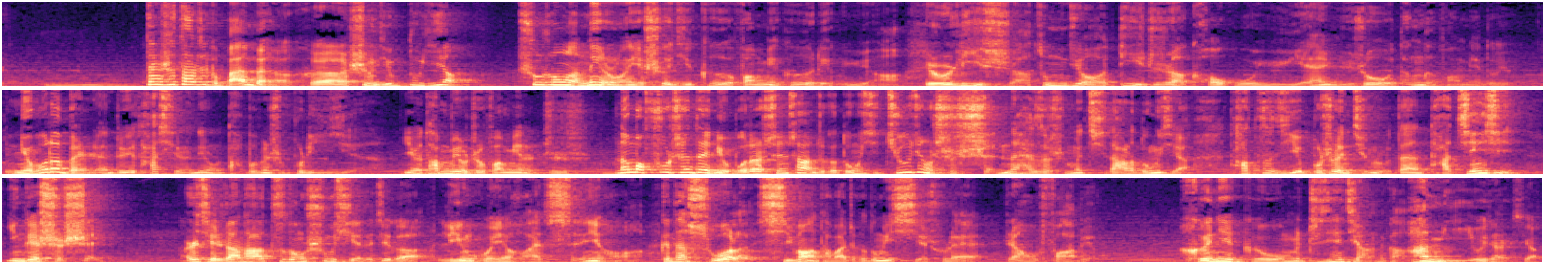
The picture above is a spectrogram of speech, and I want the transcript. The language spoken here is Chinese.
但是它这个版本和圣经不一样。书中的内容也涉及各个方面、各个领域啊，比如历史啊、宗教、地质啊、考古、语言、宇宙等等方面都有。纽伯特本人对于他写的内容大部分是不理解的，因为他没有这方面的知识。那么附身在纽伯特身上这个东西究竟是神还是什么其他的东西啊？他自己也不是很清楚，但他坚信应该是神，而且让他自动书写的这个灵魂也好，还是神也好啊，跟他说了，希望他把这个东西写出来，然后发表，和那个我们之前讲那个阿米有点像。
